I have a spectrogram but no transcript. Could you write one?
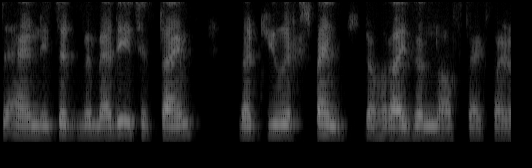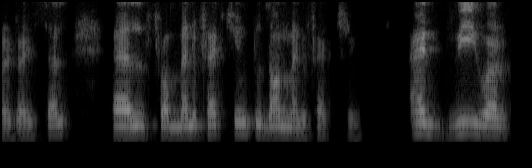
and he said, Mehdi, it is time that you expand the horizon of the expert advice cell L from manufacturing to non-manufacturing. And we were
